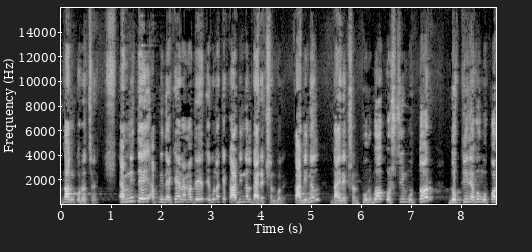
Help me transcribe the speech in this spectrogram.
দান করেছেন। এমনিতেই আপনি দেখেন আমাদের এগুলাকে কার্ডিনাল ডাইরেকশন বলে। কার্ডিনাল ডাইরেকশন পূর্ব, পশ্চিম, উত্তর, দক্ষিণ এবং উপর,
